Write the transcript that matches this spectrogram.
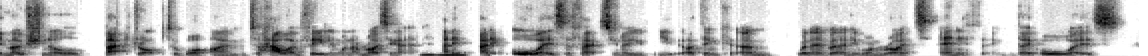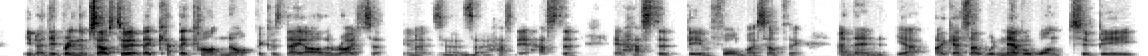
emotional backdrop to what I'm to how I'm feeling when I'm writing it, mm-hmm. and it and it always affects. You know, you, you I think um, whenever anyone writes anything, they always you know they bring themselves to it. They ca- they can't not because they are the writer. You know, so, mm-hmm. so it has it has to it has to be informed by something. And then yeah, I guess I would never want to be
